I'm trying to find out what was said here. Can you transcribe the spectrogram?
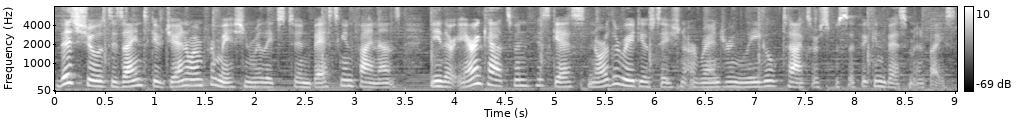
This show is designed to give general information related to investing and finance. Neither Aaron Katsman, his guests, nor the radio station are rendering legal, tax, or specific investment advice.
